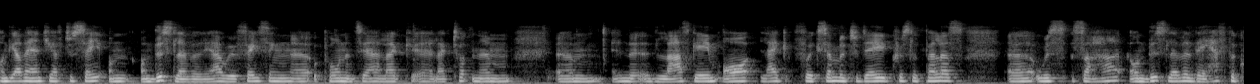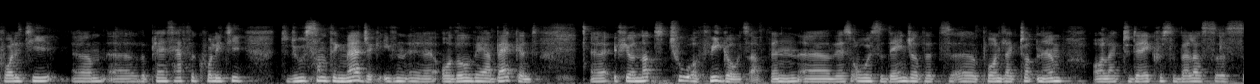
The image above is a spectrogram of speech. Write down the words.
on the other hand, you have to say on, on this level, yeah, we're facing uh, opponents, yeah, like uh, like Tottenham um, in, the, in, the, last game, or like for example today Crystal Palace uh, with Zaha. On this level, they have the quality. Um, uh, the players have the quality to do something magic, even uh, although they are back. And uh, if you're not two or three goals up, then there's always a danger that uh, opponent like Tottenham or like today Crystal Palace is,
